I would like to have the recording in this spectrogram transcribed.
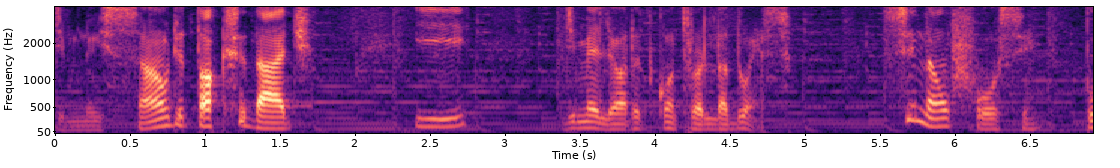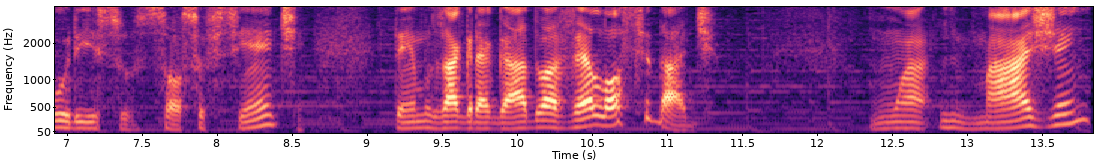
diminuição de toxicidade e de melhora do controle da doença. Se não fosse por isso só suficiente, temos agregado a velocidade. Uma imagem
